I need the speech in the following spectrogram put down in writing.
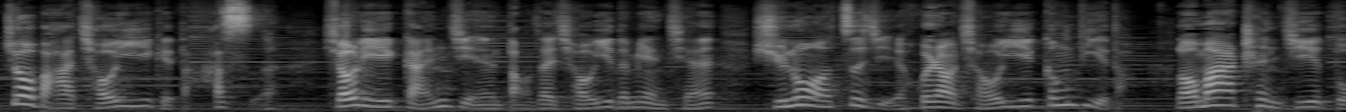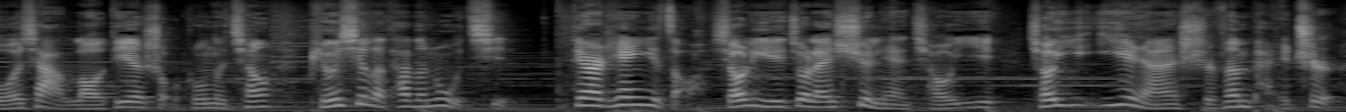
就要把乔伊给打死。小李赶紧挡在乔伊的面前，许诺自己会让乔伊耕地的。老妈趁机夺下老爹手中的枪，平息了他的怒气。第二天一早，小李就来训练乔伊，乔伊依然十分排斥。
